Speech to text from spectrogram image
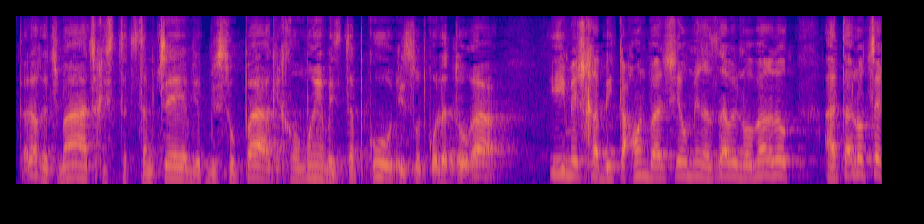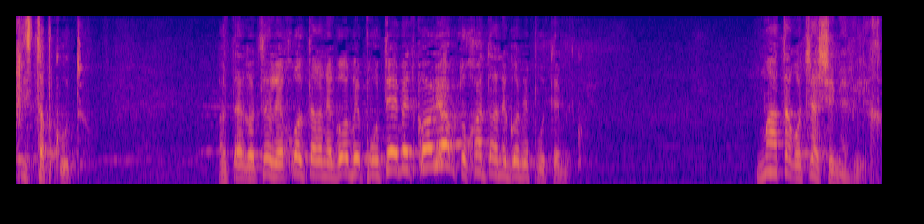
אתה לא יכול, תשמע, צריך להצטמצם, להיות מסופק, איך אומרים, הסתפקות, יסוד כל התורה. אם יש לך ביטחון בהשם, אומר מנו ורדוק, אתה לא צריך הסתפקות. אתה רוצה לאכול תרנגול בפרוטמת כל יום, תאכל תרנגול בפרוטמת כל יום. מה אתה רוצה, השם יביא לך.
